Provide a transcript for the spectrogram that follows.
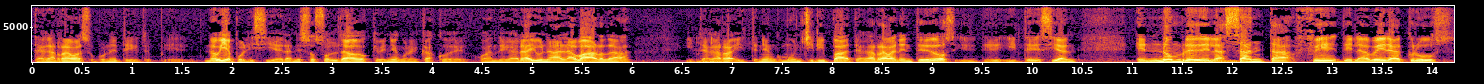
te agarraba, suponete, eh, no había policía, eran esos soldados que venían con el casco de Juan de Garay, una alabarda, y te agarra, y tenían como un chiripá, te agarraban entre dos y, te decían, en nombre de la santa fe de la Vera Cruz,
